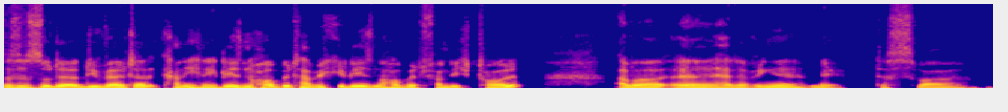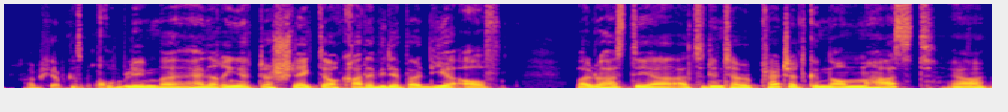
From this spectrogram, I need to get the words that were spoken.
Das ist so der, die Welt, kann ich nicht lesen. Hobbit habe ich gelesen, Hobbit fand ich toll. Aber äh, Herr der Ringe, nee, das war, habe ich Das abgebrochen. Problem bei Herr der Ringe, das schlägt ja auch gerade wieder bei dir auf. Weil du hast dir ja, als du den Terry Pratchett genommen hast, ja,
